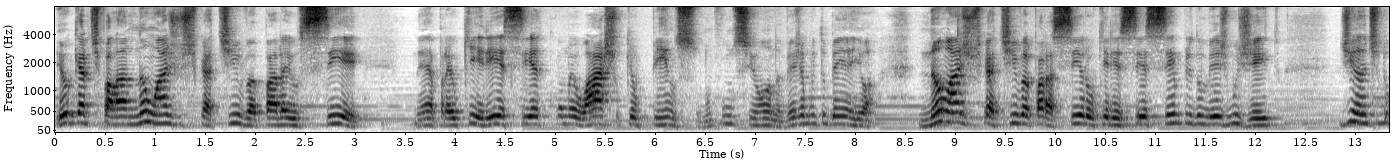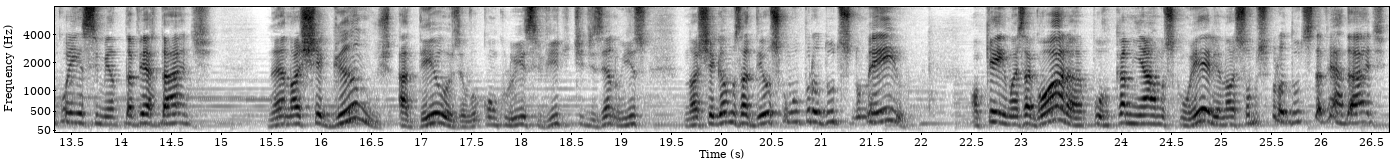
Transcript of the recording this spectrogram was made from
Eu quero te falar, não há justificativa para eu ser, né, para eu querer ser como eu acho que eu penso. Não funciona. Veja muito bem aí, ó. Não há justificativa para ser ou querer ser sempre do mesmo jeito diante do conhecimento da verdade. Né? Nós chegamos a Deus, eu vou concluir esse vídeo te dizendo isso, nós chegamos a Deus como produtos no meio. Ok? Mas agora, por caminharmos com Ele, nós somos produtos da verdade.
